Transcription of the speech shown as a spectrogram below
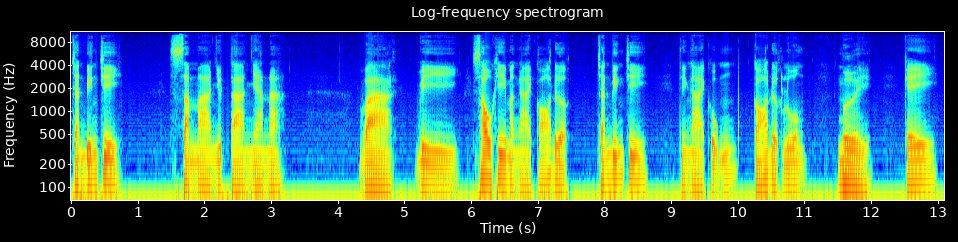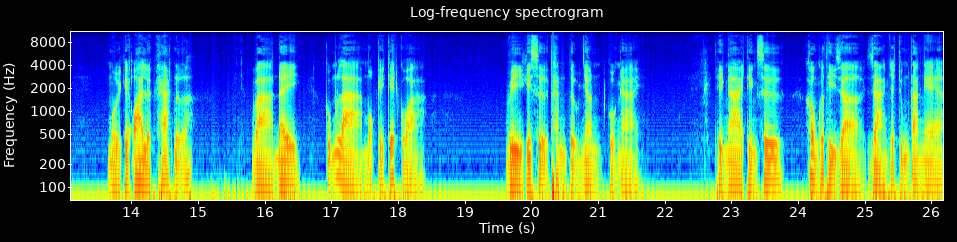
chánh biến chi Samanyutta Nhana. Và vì sau khi mà Ngài có được chánh biến chi thì Ngài cũng có được luôn 10 cái 10 cái oai lực khác nữa. Và đây cũng là một cái kết quả vì cái sự thành tựu nhân của Ngài. Thì Ngài Thiền Sư không có thì giờ giảng cho chúng ta nghe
